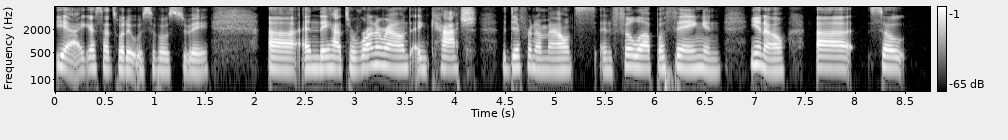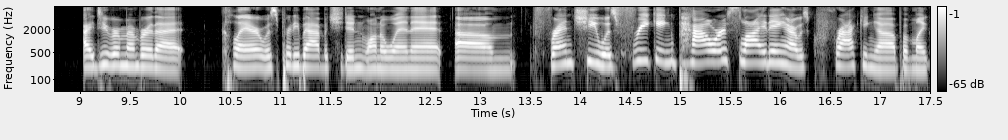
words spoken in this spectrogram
Yeah, I guess that's what it was supposed to be. Uh, and they had to run around and catch the different amounts and fill up a thing. And, you know, uh, so I do remember that Claire was pretty bad, but she didn't want to win it. Um, Frenchie was freaking power sliding. I was cracking up. I'm like,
